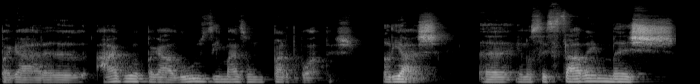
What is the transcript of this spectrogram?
pagar uh, água, pagar a luz e mais um par de botas. Aliás, uh, eu não sei se sabem, mas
